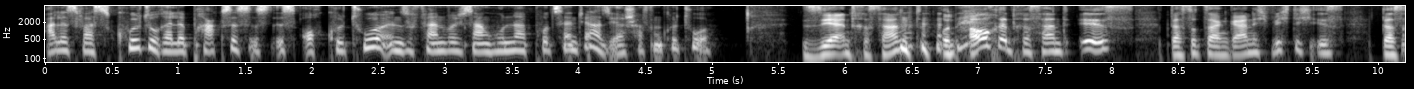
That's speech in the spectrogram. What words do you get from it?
Alles, was kulturelle Praxis ist, ist auch Kultur. Insofern würde ich sagen, 100 Prozent, ja, sie erschaffen Kultur sehr interessant. Und auch interessant ist, dass sozusagen gar nicht wichtig ist, dass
